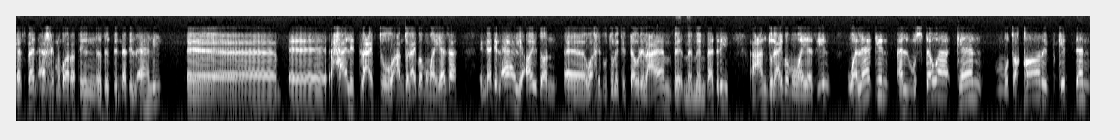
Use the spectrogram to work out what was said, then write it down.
كسبان آخر مباراتين ضد النادي الأهلي. آه آه حالة لعيبته عنده لعيبة مميزة. النادي الأهلي أيضا آه واخد بطولة الدوري العام من بدري عنده لعيبة مميزين ولكن المستوى كان متقارب جدا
